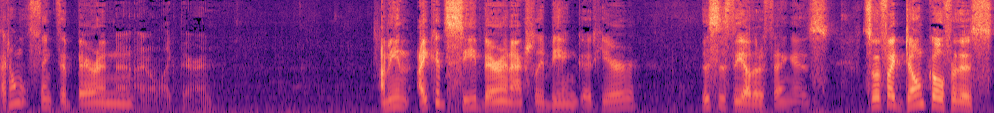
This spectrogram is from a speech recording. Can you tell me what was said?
I don't think that baron. I don't like Baron. I mean, I could see Baron actually being good here. This is the other thing is, so if I don't go for this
